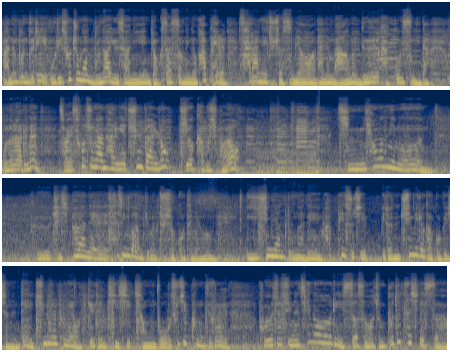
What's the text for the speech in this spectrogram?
많은 분들이 우리 소중한 문화유산인 역사성 있는 화폐를 사랑해 주셨으면 하는 마음을 늘 갖고 있습니다. 오늘 하루는 저의 소중한 하루의 출발로 기억하고 싶어요. 김형우님은 그 게시판에 사진과 함께 막 주셨거든요. 20년 동안에 화폐 수집이라는 취미를 갖고 계셨는데 취미를 통해 얻게 된 지식, 정보, 수집품들을 보여줄 수 있는 채널이 있어서 좀 뿌듯하시겠어요.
